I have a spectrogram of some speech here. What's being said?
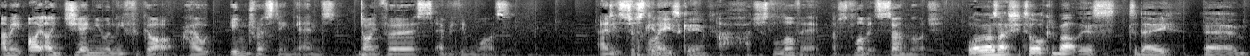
I mean, I, I genuinely forgot how interesting and diverse everything was, and it's just Fucking like ace game. oh, I just love it. I just love it so much. Well, I was actually talking about this today um,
